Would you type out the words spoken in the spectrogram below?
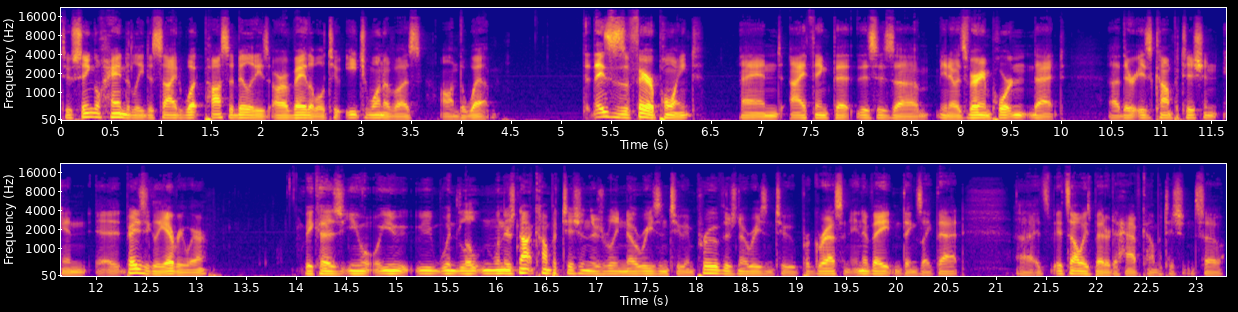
to single handedly decide what possibilities are available to each one of us on the web. This is a fair point, and I think that this is, um, you know, it's very important that uh, there is competition in uh, basically everywhere because you, you, you when, when there's not competition, there's really no reason to improve. There's no reason to progress and innovate and things like that. Uh, it's it's always better to have competition. So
